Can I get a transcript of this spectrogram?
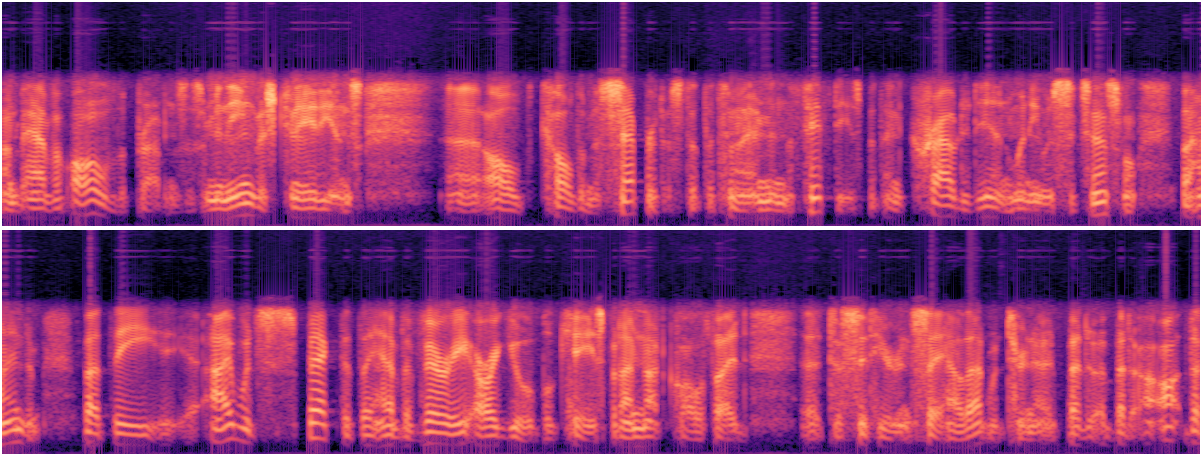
on behalf of all of the provinces. I mean, the English Canadians uh, all called him a separatist at the time in the 50s, but then crowded in when he was successful behind him. But the I would suspect that they have a very arguable case, but I'm not qualified uh, to sit here and say how that would turn out. But uh, but uh, the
